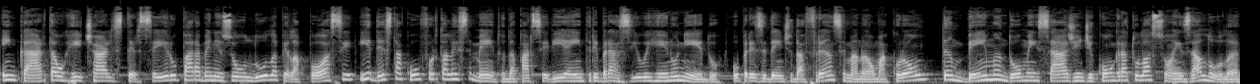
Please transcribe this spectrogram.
Em carta, o rei Charles III parabenizou Lula pela posse e destacou o fortalecimento da parceria entre Brasil e Reino Unido. O presidente da França, Emmanuel Macron, também mandou mensagem de congratulações a Lula.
